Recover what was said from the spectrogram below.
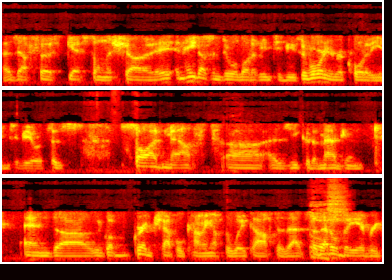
as our first guest on the show, and he doesn't do a lot of interviews. We've already recorded the interview. It's as side mouthed uh, as you could imagine. And uh, we've got Greg Chappell coming up the week after that. So oh, that'll be every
